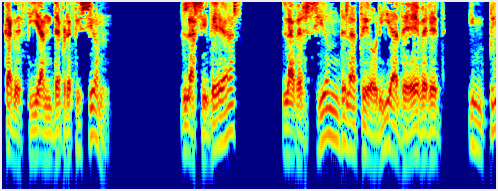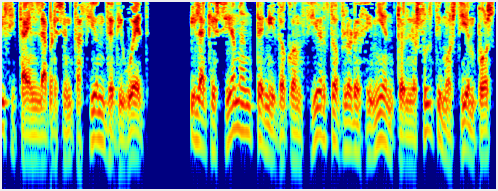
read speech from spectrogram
carecían de precisión. Las ideas, la versión de la teoría de Everett implícita en la presentación de DeWitt y la que se ha mantenido con cierto florecimiento en los últimos tiempos,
